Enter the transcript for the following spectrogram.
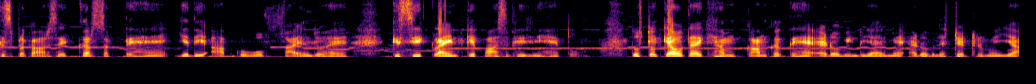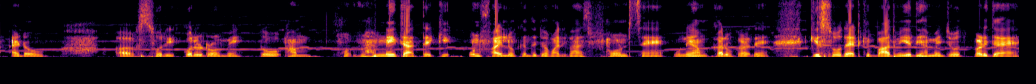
किस प्रकार से कर सकते हैं, यदि आपको वो फ़ाइल जो है किसी क्लाइंट के पास भेजनी है तो। दोस्तों, क्या होता है कि हम काम करते हैं एडोब इंडिजाइन में एडोब इलस्ट्रेटर में या एडोब सॉरी कोरिडोर में तो हम हम नहीं चाहते कि उन फाइलों के अंदर जो हमारे पास फ़ॉन्ट्स हैं, उन्हें हम कर्व कर दें, कि सो दैट के बाद में यदि हमें ज़रूरत पड़ जाए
